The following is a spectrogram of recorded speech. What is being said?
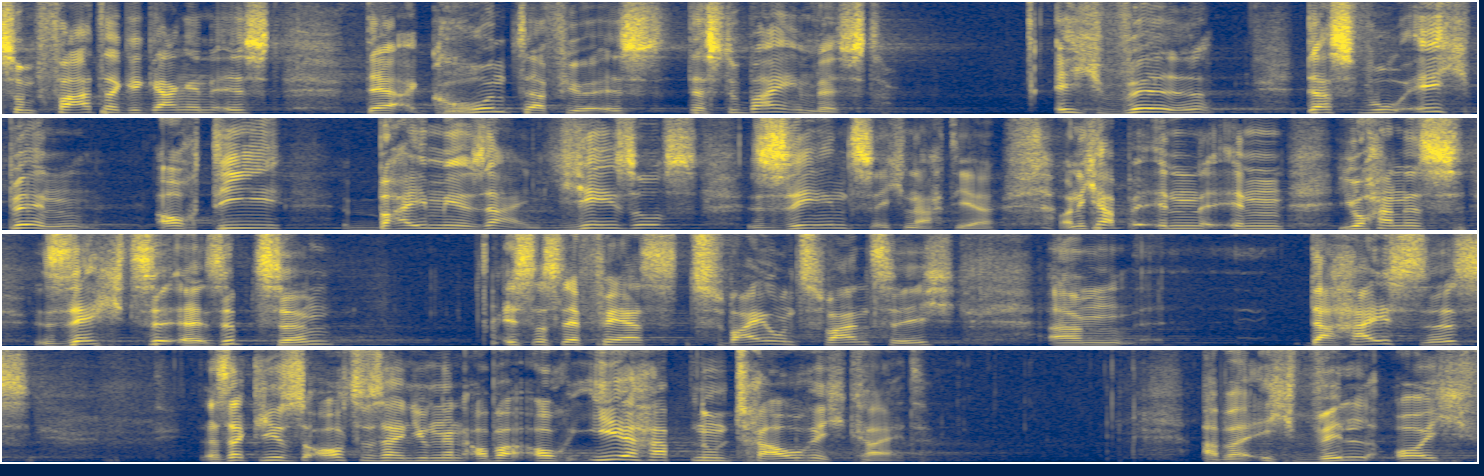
zum Vater gegangen ist, der Grund dafür ist, dass du bei ihm bist. Ich will, dass wo ich bin, auch die bei mir sein. Jesus sehnt sich nach dir. Und ich habe in, in Johannes 16, äh, 17, ist das der Vers 22, ähm, da heißt es, da sagt Jesus auch zu seinen Jüngern, aber auch ihr habt nun Traurigkeit aber ich will euch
